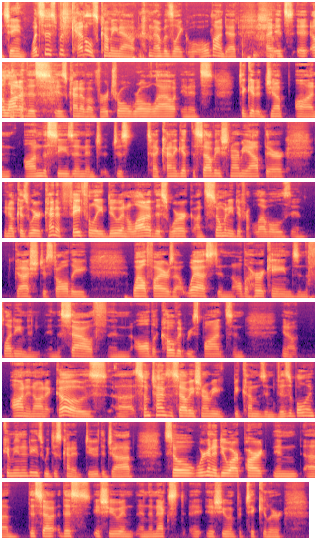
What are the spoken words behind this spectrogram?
saying, "What's this with kettles coming out?" And I was like, well, "Hold on, Dad. Uh, it's it, a lot of this is kind of a virtual rollout, and it's to get a jump on on the season and to just to kind of get the Salvation Army out there, you know, because we're kind of faithfully doing a lot of this work on so many different levels, and gosh, just all the wildfires out west and all the hurricanes and the flooding in, in the south and all the COVID response and you know on and on it goes. Uh, sometimes the Salvation Army becomes invisible in communities. We just kind of do the job. So we're going to do our part in uh, this uh, this issue and, and the next uh, issue in particular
